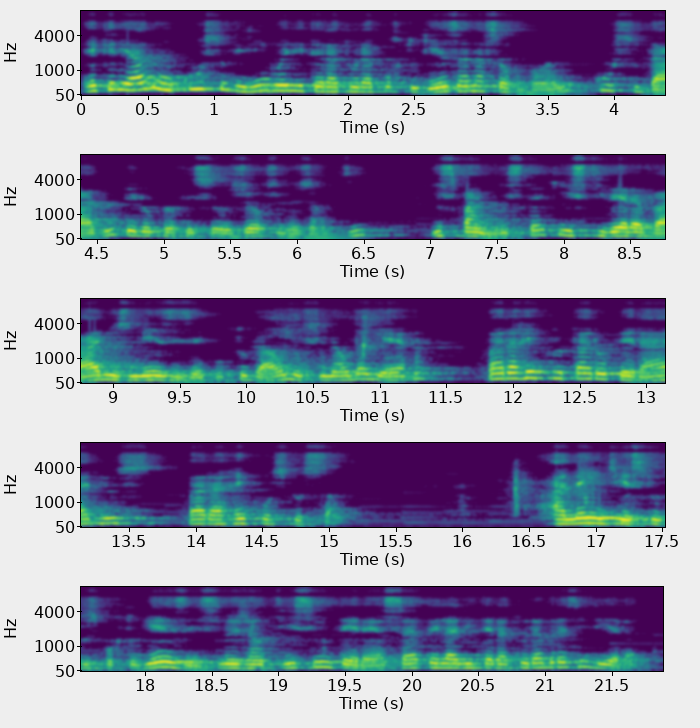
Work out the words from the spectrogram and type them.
é criado um curso de língua e literatura portuguesa na Sorbonne, curso dado pelo professor Jorge Legentil, hispanista, que estivera vários meses em Portugal no final da guerra para recrutar operários para a reconstrução. Além de estudos portugueses, Le Gentil se interessa pela literatura brasileira.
